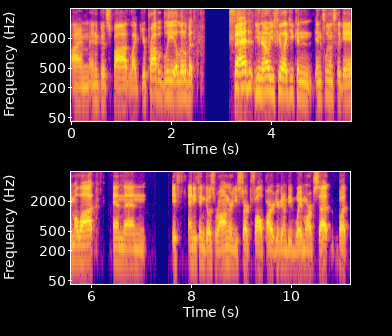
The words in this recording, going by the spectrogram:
I'm in a good spot. Like you're probably a little bit fed, you know, you feel like you can influence the game a lot. And then if anything goes wrong or you start to fall apart, you're going to be way more upset. But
